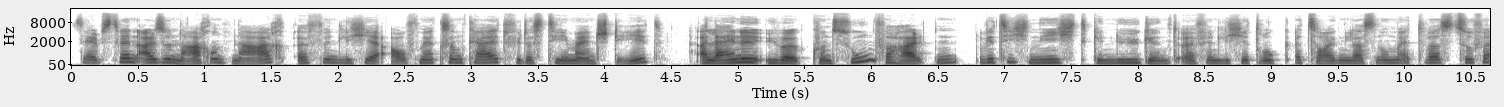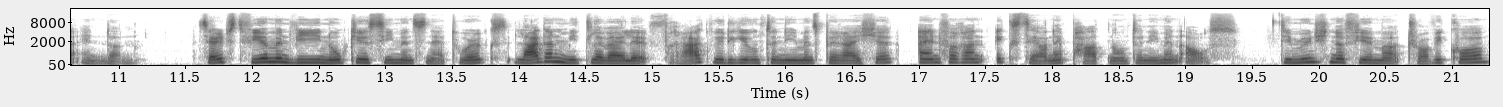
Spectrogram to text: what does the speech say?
Selbst wenn also nach und nach öffentliche Aufmerksamkeit für das Thema entsteht, alleine über Konsumverhalten wird sich nicht genügend öffentlicher Druck erzeugen lassen, um etwas zu verändern. Selbst Firmen wie Nokia Siemens Networks lagern mittlerweile fragwürdige Unternehmensbereiche einfach an externe Partnerunternehmen aus. Die Münchner Firma Trovicor,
